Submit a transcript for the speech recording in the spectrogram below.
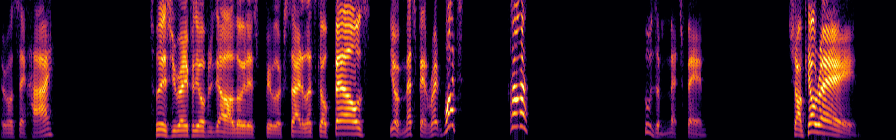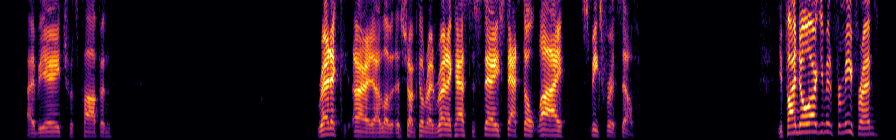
Everyone saying hi. Twiz, you ready for the opening? Oh, look at this. People are excited. Let's go, Fells. You're a Mets fan, right? What? Huh? Who's a Mets fan? Sean Kilrain. IBH, what's popping? Reddick. All right, I love it. Sean Kilrain. Reddick has to stay. Stats don't lie. Speaks for itself. You find no argument for me, friend.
